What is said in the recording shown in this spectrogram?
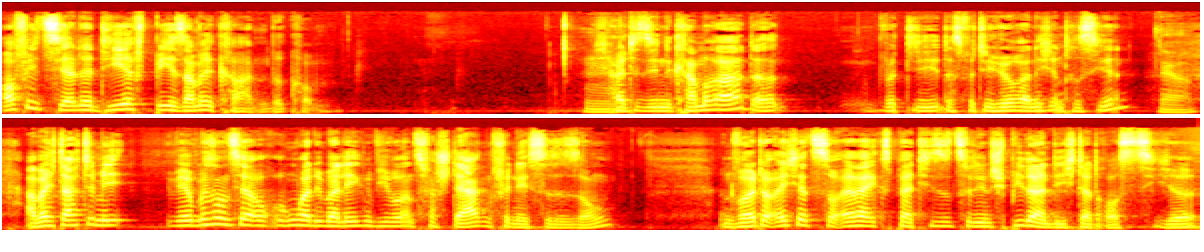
offizielle DFB-Sammelkarten bekommen. Ich halte sie in die Kamera, da wird die, das wird die Hörer nicht interessieren. Ja. Aber ich dachte mir, wir müssen uns ja auch irgendwann überlegen, wie wir uns verstärken für nächste Saison. Und wollte euch jetzt zu eurer Expertise zu den Spielern, die ich da draus ziehe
